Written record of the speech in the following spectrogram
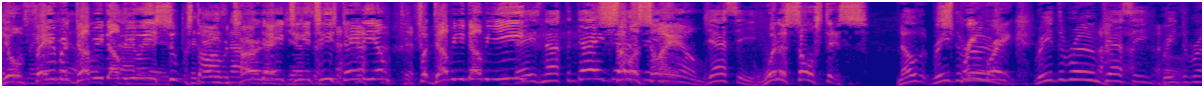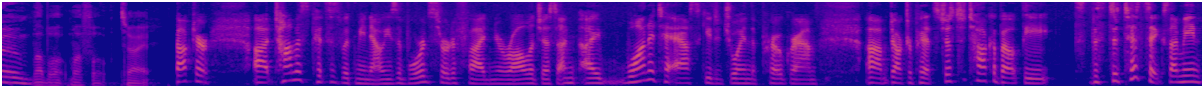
your favorite WWE superstar return to AT&T Stadium for WWE. Today's not the day. Jesse. SummerSlam, Jesse, Winter Solstice. No, read Spring the room. break. Read the room, Jesse. Read the room. My, fault. my fault. It's all right. Dr. Uh, Thomas Pitts is with me now. He's a board certified neurologist. I'm, i wanted to ask you to join the program, um, Dr. Pitts, just to talk about the the statistics. I mean,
